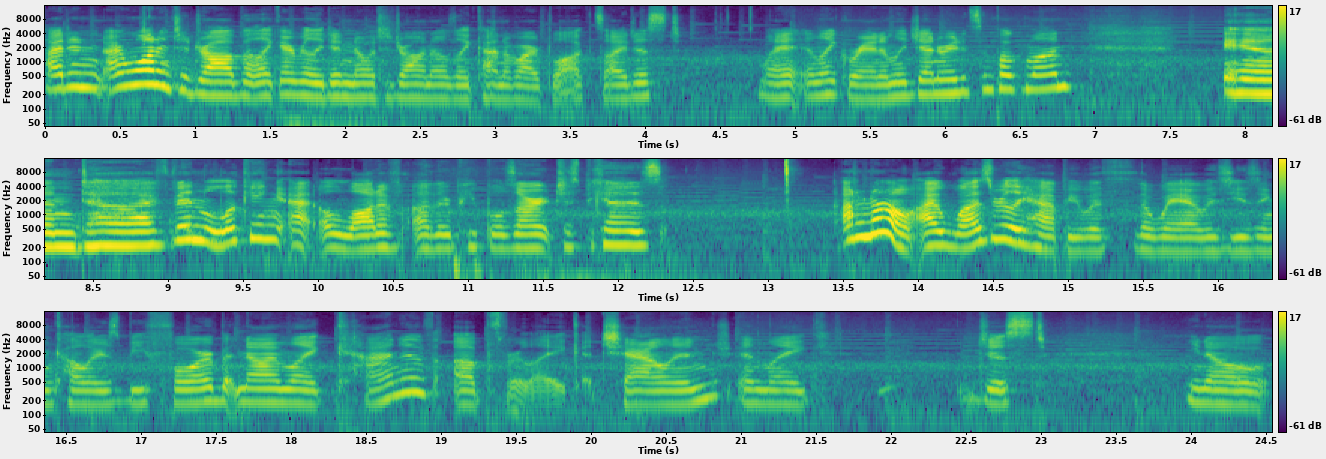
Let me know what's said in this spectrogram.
I didn't I wanted to draw but like I really didn't know what to draw and I was like kind of art blocked so I just went and like randomly generated some Pokemon. And uh, I've been looking at a lot of other people's art just because I don't know. I was really happy with the way I was using colors before, but now I'm like kind of up for like a challenge and like just you know,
